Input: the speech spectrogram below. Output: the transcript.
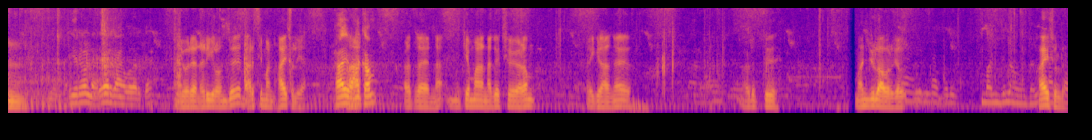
ம் நடிகர்கள் நிறைய இருக்காங்க போல இருக்கு. இவர் நடிகர் வந்து நரசிம்மன். ஹாய் சொல்லியா? ஹாய் வணக்கம். படத்தில் ந முக்கியமான நகைச்சுவை இடம் நடிக்கிறாங்க. அடுத்து மஞ்சுளா அவர்கள். ஹாய் சொல்லு.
